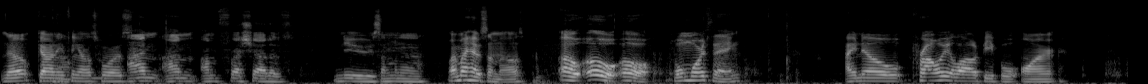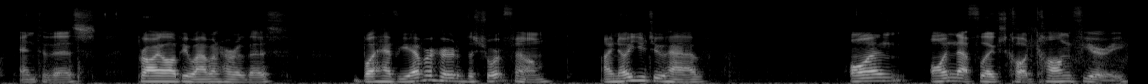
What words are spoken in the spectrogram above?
no? Got No. anything else for us? I'm I'm I'm fresh out of news. I'm gonna. I might have something else. Oh, oh, oh. One more thing. I know probably a lot of people aren't into this. Probably a lot of people haven't heard of this. But have you ever heard of the short film? I know you two have. On on Netflix called Kung Fury.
